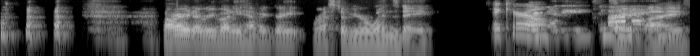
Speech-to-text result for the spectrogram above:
All right, everybody, have a great rest of your Wednesday. Take care all. Everybody. All right, Bye. bye.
